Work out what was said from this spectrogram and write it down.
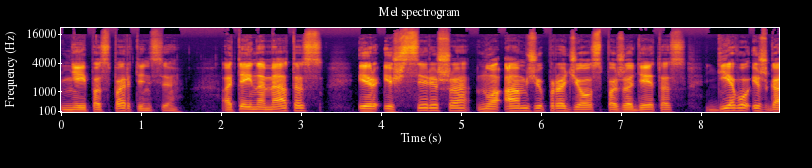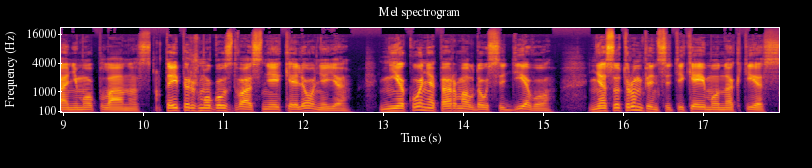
nei paspartinsi. Ateina metas, ir išsiriša nuo amžių pradžios pažadėtas Dievo išganimo planas. Taip ir žmogaus dvasinėje kelionėje. Niekuo nepermaldausi Dievo, nesutrumpinsi tikėjimo nakties,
